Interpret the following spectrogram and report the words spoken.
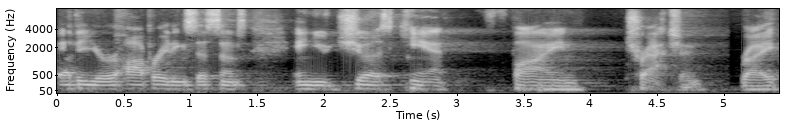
together your operating systems, and you just can't find traction right?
